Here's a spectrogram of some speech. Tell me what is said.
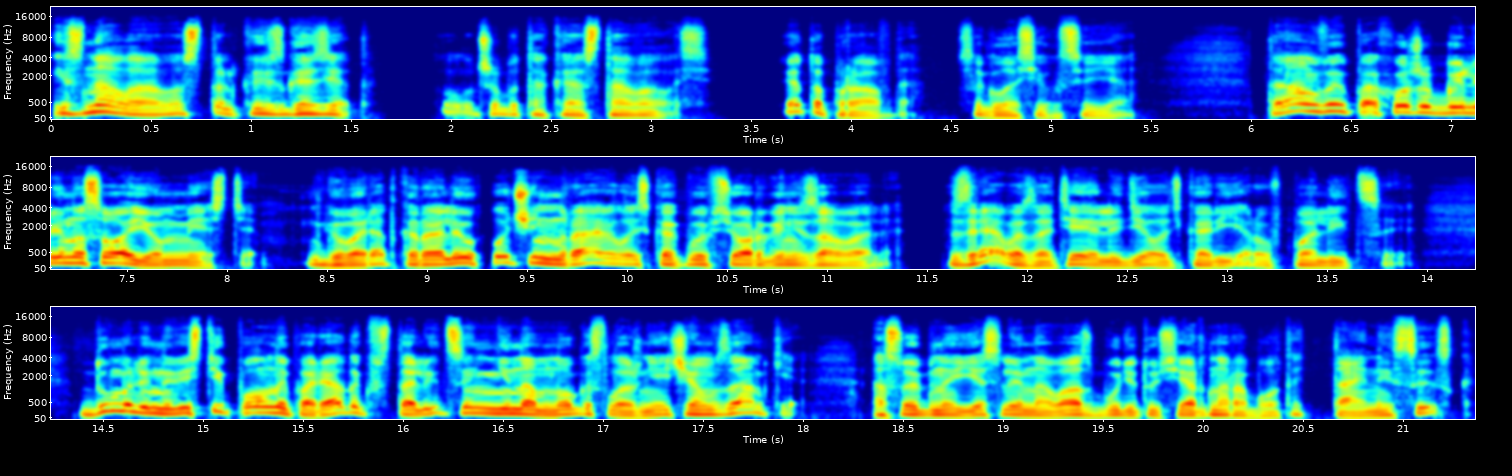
«И знала о вас только из газет. Лучше бы так и оставалось». «Это правда», — согласился я. Там вы, похоже, были на своем месте. Говорят, королю очень нравилось, как вы все организовали. Зря вы затеяли делать карьеру в полиции. Думали, навести полный порядок в столице не намного сложнее, чем в замке, особенно если на вас будет усердно работать тайный сыск.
